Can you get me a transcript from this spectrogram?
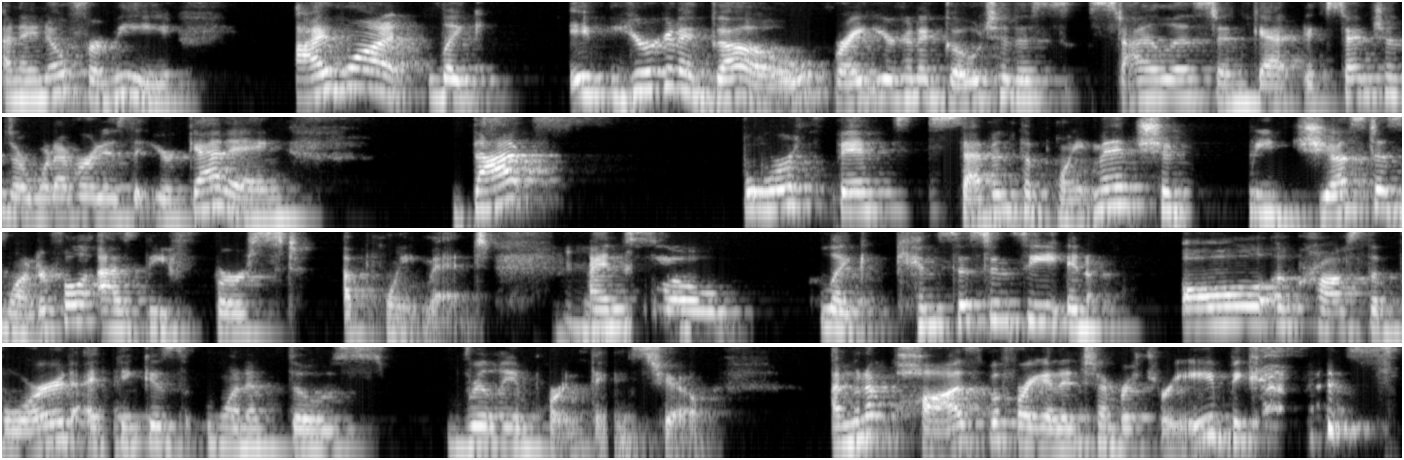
and i know for me i want like if you're going to go right you're going to go to this stylist and get extensions or whatever it is that you're getting that's fourth, fifth, seventh appointment should be just as wonderful as the first appointment. Mm-hmm. And so, like, consistency in all across the board, I think, is one of those really important things, too. I'm going to pause before I get into number three because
